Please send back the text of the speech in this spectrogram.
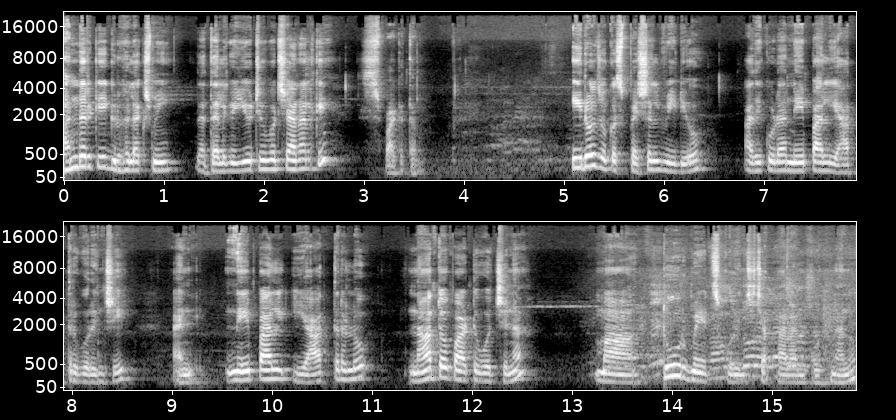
అందరికీ గృహలక్ష్మి ద తెలుగు యూట్యూబర్ ఛానల్కి స్వాగతం. ఈరోజు ఒక స్పెషల్ వీడియో అది కూడా నేపాల్ యాత్ర గురించి. అండ్ నేపాల్ యాత్రలో నాతో పాటు వచ్చిన మా టూర్ మేట్స్ గురించి చెప్పాలనుకుంటున్నాను.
